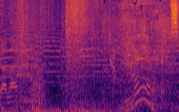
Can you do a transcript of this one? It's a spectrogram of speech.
Jalan. Yes.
